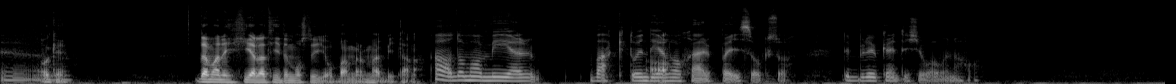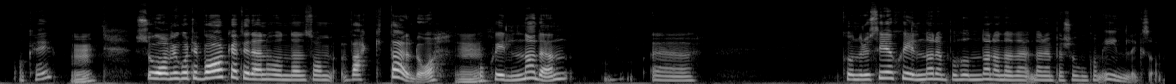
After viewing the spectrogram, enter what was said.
Eh, okej. Där man hela tiden måste jobba med de här bitarna. Ja, de har mer vakt och en del Ja. har skärpa i sig också. Det brukar inte chihuahuorna ha. Okej, Mm. så om vi går tillbaka till den hunden som vaktar då. Mm. Och skillnaden. Eh, kunde du se skillnaden på hundarna när, när en person kom in liksom?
